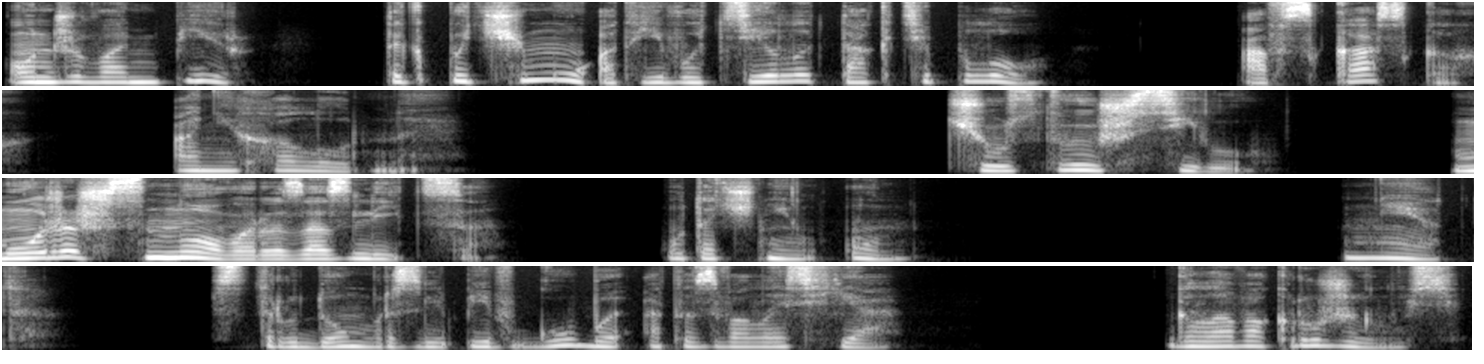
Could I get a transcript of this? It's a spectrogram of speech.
Он же вампир. Так почему от его тела так тепло? А в сказках они холодные. Чувствуешь силу. Можешь снова разозлиться, уточнил он. Нет, с трудом разлепив губы, отозвалась я. Голова кружилась.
